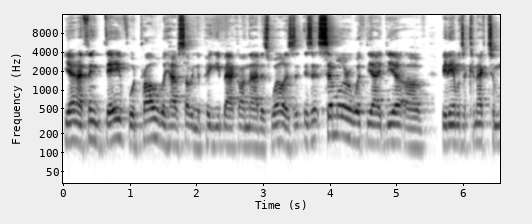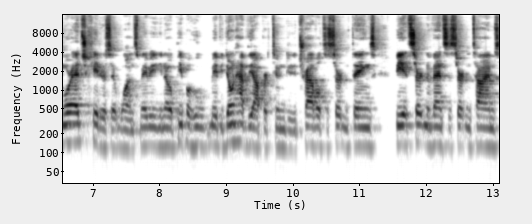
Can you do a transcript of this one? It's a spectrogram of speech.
yeah, and I think Dave would probably have something to piggyback on that as well. Is it, is it similar with the idea of being able to connect to more educators at once? Maybe you know people who maybe don't have the opportunity to travel to certain things, be at certain events at certain times,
